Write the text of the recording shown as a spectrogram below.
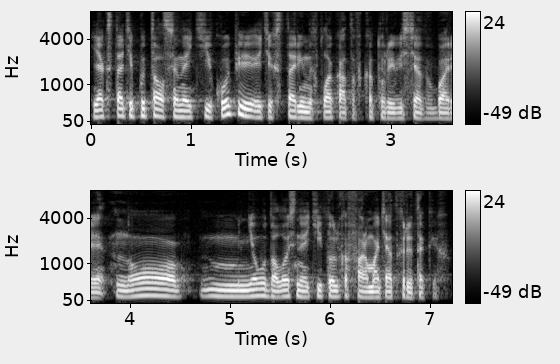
Я, кстати, пытался найти копии этих старинных плакатов, которые висят в баре, но мне удалось найти только в формате открыток их.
